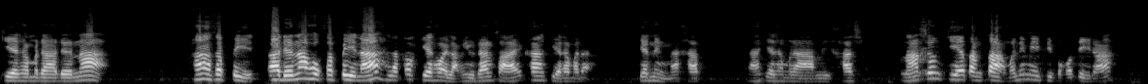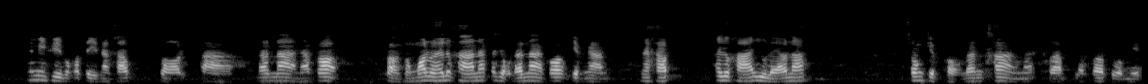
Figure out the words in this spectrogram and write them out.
เกียร์ธรรมดาเดินหน้าห้าสปีด อ่าเดินหน้าหกสปีดนะ แล้วก็เกียร์ถอยหลังอยู่ด้านซ้าย ข้างเกียร์ธรรมดา เกียร์หนึ่งนะครับ นะเกียร์ธรรมดา มีคัชนะ เครื่องเกียร์ต่างๆ ไม่ได้มีผิดปกตินะ ไม่มีผิดปกตินะครับจออ่า ด้านหน้านะ ก็ก่อนส่งมอบรถให้ลูกค้านะ กระจกด้านหน้าก็เก็บงานนะครับ ให้ลูกค้าอยู่แล้วนะ ช่องเก็บของด้านข้างนะครับ แล้วก็ตัวเม็ด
